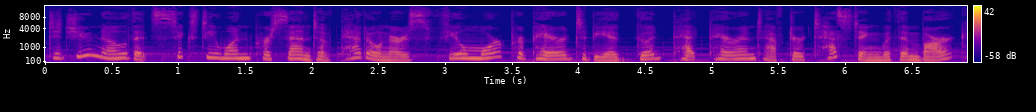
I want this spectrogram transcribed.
Did you know that 61% of pet owners feel more prepared to be a good pet parent after testing with Embark?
